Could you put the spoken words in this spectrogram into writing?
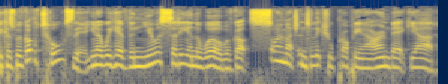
because we've got the tools there. You know, we have the newest city in the world. We've got so much intellectual property in our own backyard,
